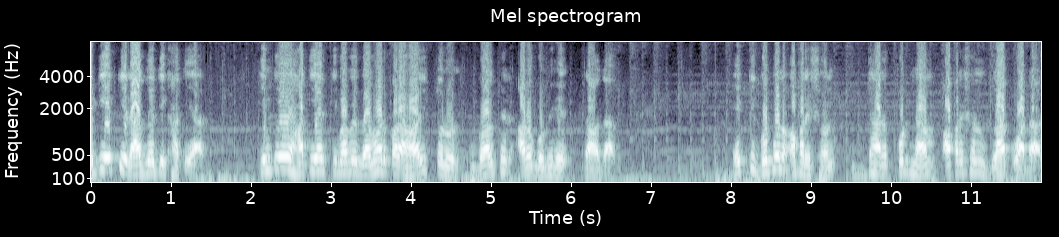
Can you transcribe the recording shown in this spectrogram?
এটি একটি রাজনৈতিক হাতিয়ার। কিন্তু এই হাতিয়ার কীভাবে ব্যবহার করা হয়, চলুন গল্পের আরও গভীরে যাওয়া যাক। একটি গোপন অপারেশন, যার কোড নাম অপারেশন ব্ল্যাক ওয়াটার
